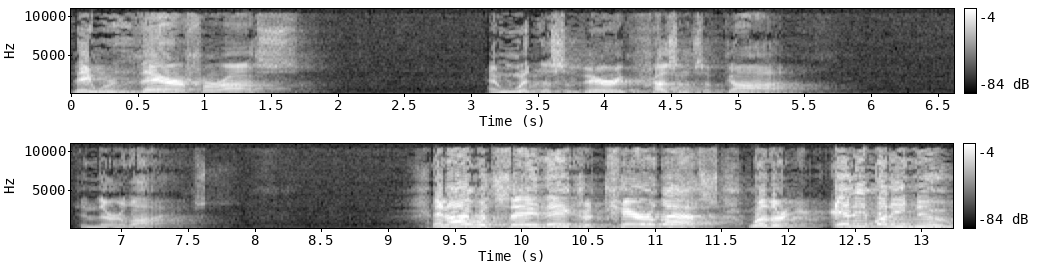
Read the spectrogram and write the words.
They were there for us and witnessed the very presence of God in their lives. And I would say they could care less whether anybody knew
